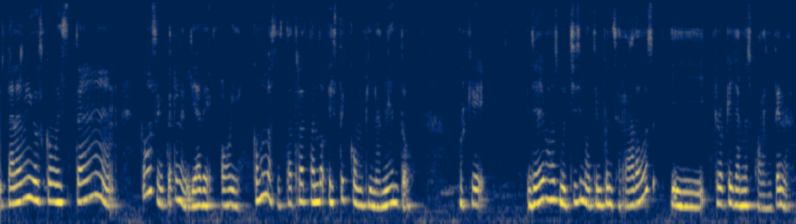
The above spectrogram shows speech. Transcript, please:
¿Qué tal amigos? ¿Cómo están? ¿Cómo se encuentran el día de hoy? ¿Cómo los está tratando este confinamiento? Porque ya llevamos muchísimo tiempo encerrados y creo que ya no es cuarentena.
